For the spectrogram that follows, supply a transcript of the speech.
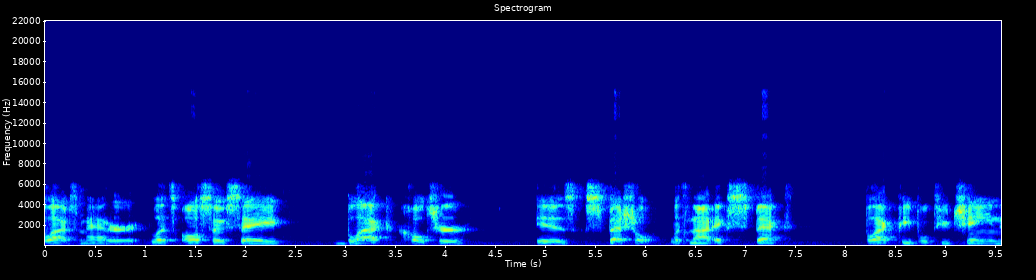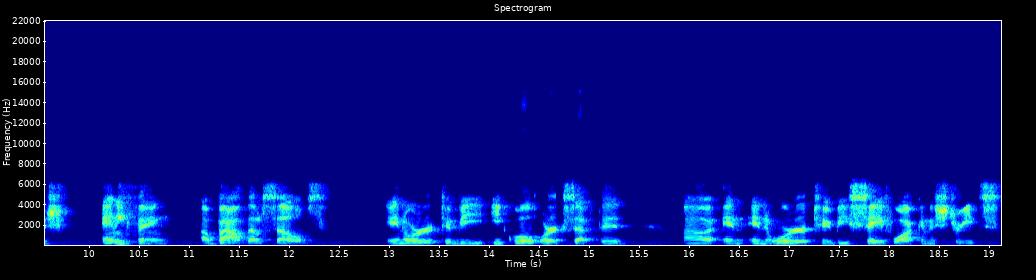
Lives Matter, let's also say black culture is special. Let's not expect black people to change anything about themselves in order to be equal or accepted, uh, in, in order to be safe walking the streets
